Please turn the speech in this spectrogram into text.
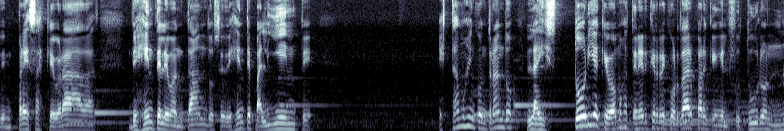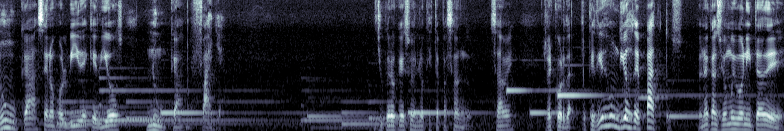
empresas quebradas, de gente levantándose, de gente valiente, estamos encontrando la historia historia que vamos a tener que recordar para que en el futuro nunca se nos olvide que Dios nunca falla. Yo creo que eso es lo que está pasando, ¿sabe? Recordar, porque Dios es un Dios de pactos. Hay una canción muy bonita de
